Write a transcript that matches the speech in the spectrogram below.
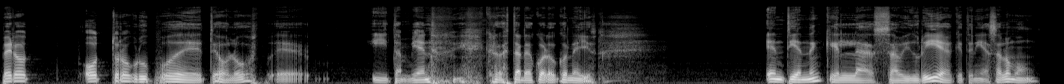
Pero otro grupo de teólogos, eh, y también creo estar de acuerdo con ellos, entienden que la sabiduría que tenía Salomón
